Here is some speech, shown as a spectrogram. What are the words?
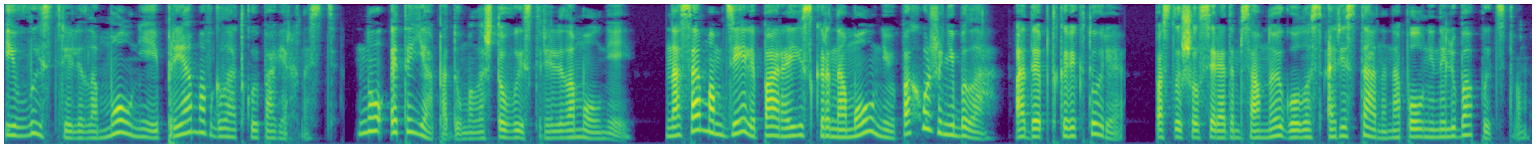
и выстрелила молнией прямо в гладкую поверхность. Ну, это я подумала, что выстрелила молнией. На самом деле пара искр на молнию, похоже, не была. Адептка Виктория. Послышался рядом со мной голос Аристана, наполненный любопытством.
